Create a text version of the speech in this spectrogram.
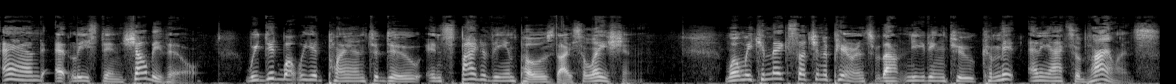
and, at least in Shelbyville, we did what we had planned to do in spite of the imposed isolation. When we can make such an appearance without needing to commit any acts of violence,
